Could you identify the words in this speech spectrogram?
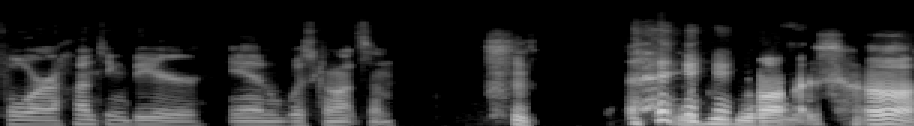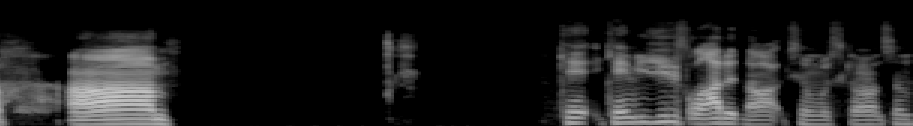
for hunting deer in Wisconsin? laws. Oh, um, can can you use lighted nocks in Wisconsin?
